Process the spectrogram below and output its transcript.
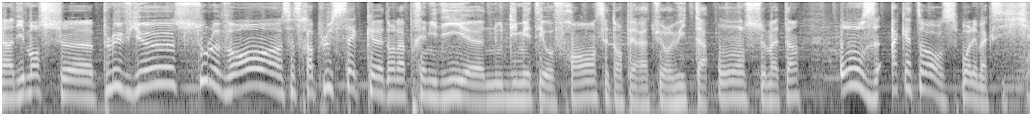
Un dimanche euh, pluvieux, sous le vent, ça sera plus sec dans l'après-midi, euh, nous dit Météo France. Les températures 8 à 11 ce matin, 11 à 14 pour les maxis.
